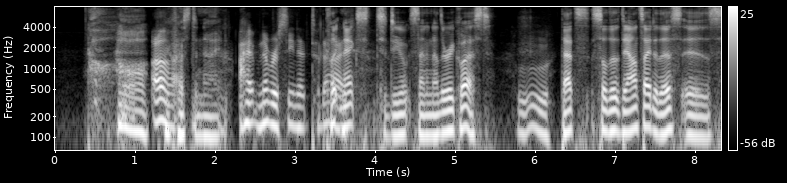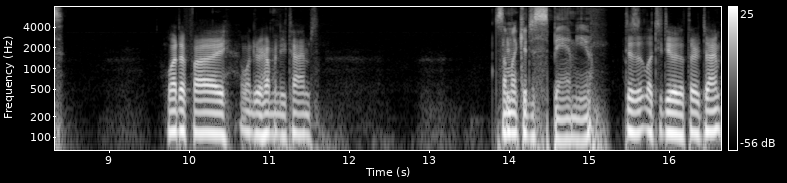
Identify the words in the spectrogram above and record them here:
oh, uh, Request denied. I have never seen it denied. Click next to do send another request. Ooh, That's so the downside to this is what if I? I wonder how many times. someone could just spam you. Does it let you do it a third time?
